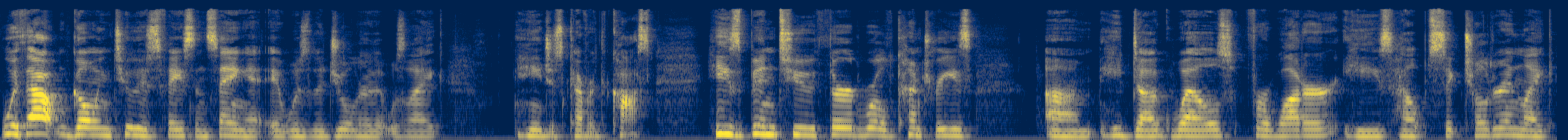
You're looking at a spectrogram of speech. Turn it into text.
without going to his face and saying it. It was the jeweler that was like, he just covered the cost. He's been to third world countries. Um, he dug wells for water. He's helped sick children. Like,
